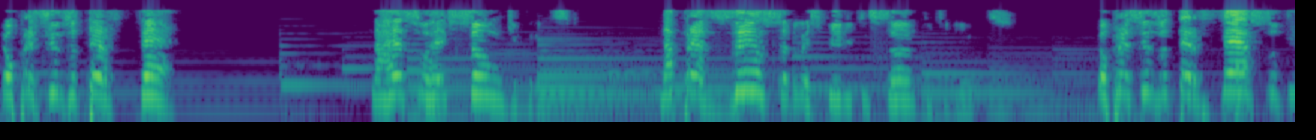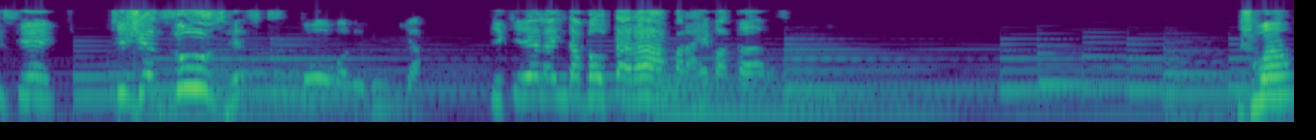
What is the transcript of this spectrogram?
Eu preciso ter fé na ressurreição de Cristo, na presença do Espírito Santo de Deus. Eu preciso ter fé suficiente que Jesus ressuscitou, aleluia, e que ele ainda voltará para arrebatar João,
